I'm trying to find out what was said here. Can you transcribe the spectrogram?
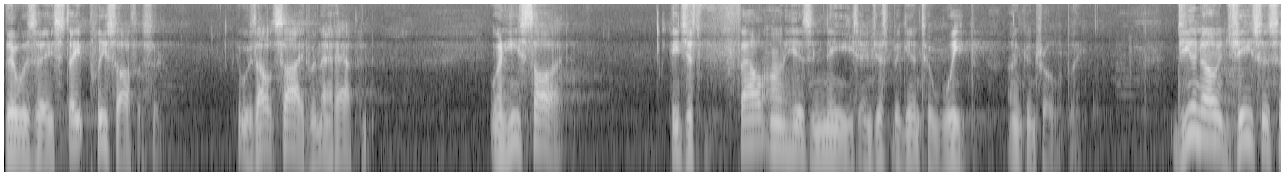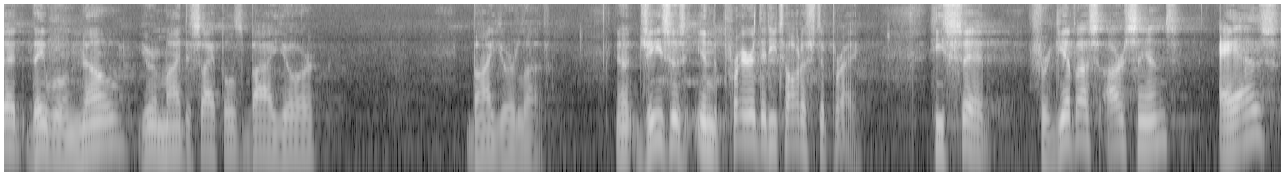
There was a state police officer who was outside when that happened. When he saw it, he just fell on his knees and just began to weep uncontrollably. Do you know Jesus said, They will know you're my disciples by your, by your love. You know, Jesus, in the prayer that he taught us to pray, he said, Forgive us our sins as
